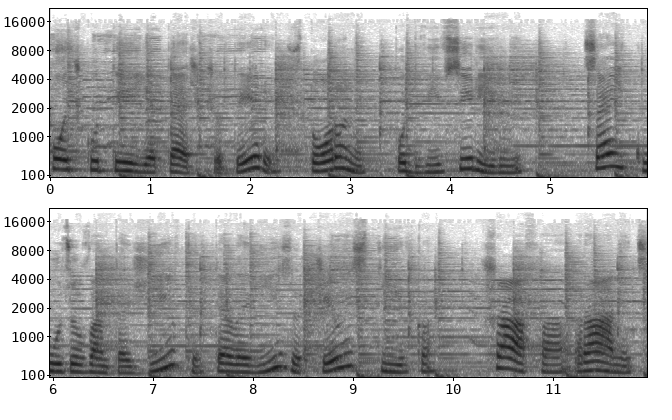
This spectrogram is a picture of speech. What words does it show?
Хоч кути є теж чотири, сторони по дві всі рівні. Цей кузов вантажівки, телевізор чи листівка. Шафа, ранець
